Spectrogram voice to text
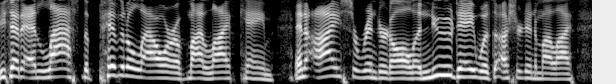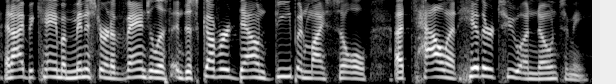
He said, At last, the pivotal hour of my life came, and I surrendered all. A new day was ushered into my life, and I became a minister and evangelist and discovered down deep in my soul a talent hitherto unknown to me.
